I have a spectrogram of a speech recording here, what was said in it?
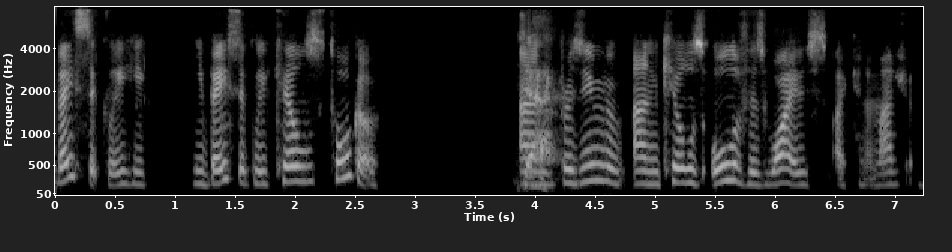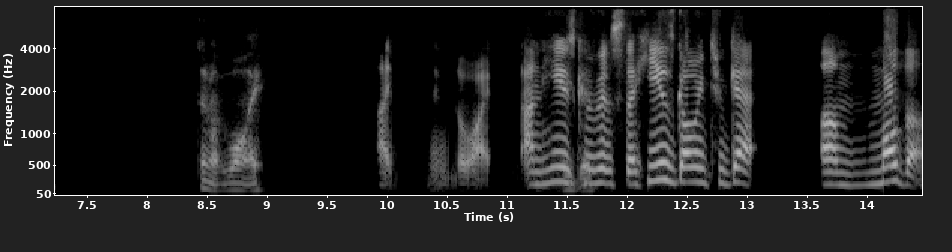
basically he he basically kills Torgo Yeah. and presume and kills all of his wives. I can imagine. Don't know why. in the white, and he is Okay. convinced that he is going to get um mother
